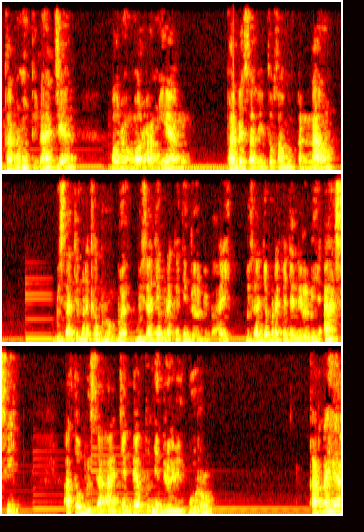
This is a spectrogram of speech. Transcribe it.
karena mungkin aja orang-orang yang pada saat itu kamu kenal bisa aja mereka berubah, bisa aja mereka jadi lebih baik, bisa aja mereka jadi lebih asik, atau bisa aja dia pun jadi lebih buruk. Karena ya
